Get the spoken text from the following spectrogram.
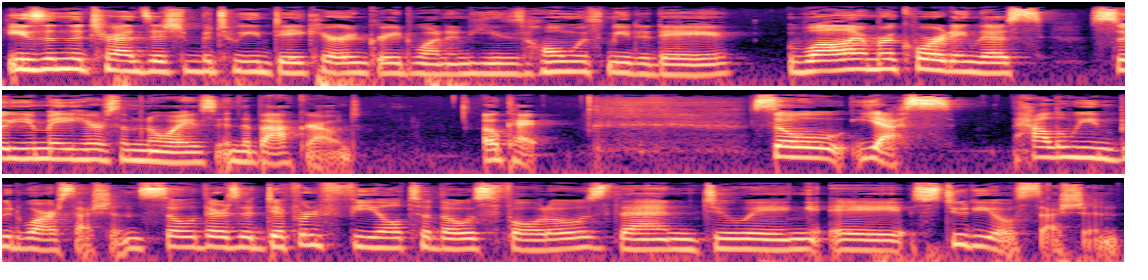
He's in the transition between daycare and grade one, and he's home with me today while I'm recording this. So you may hear some noise in the background. Okay. So, yes, Halloween boudoir sessions. So there's a different feel to those photos than doing a studio session.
